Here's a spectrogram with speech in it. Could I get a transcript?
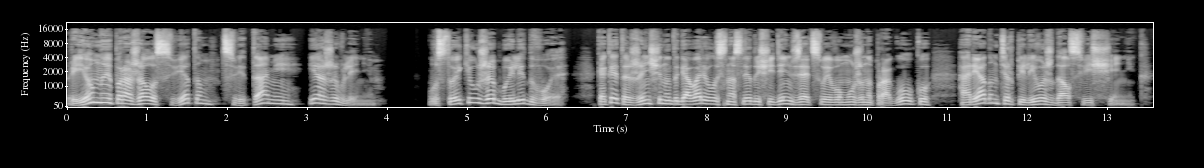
Приемная поражала светом, цветами и оживлением. У стойки уже были двое. Какая-то женщина договаривалась на следующий день взять своего мужа на прогулку, а рядом терпеливо ждал священник.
